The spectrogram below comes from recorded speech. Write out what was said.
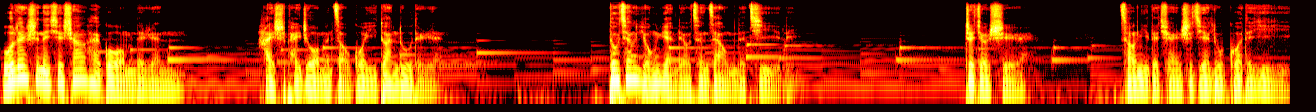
无论是那些伤害过我们的人，还是陪着我们走过一段路的人，都将永远留存在我们的记忆里。这就是从你的全世界路过的意义。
